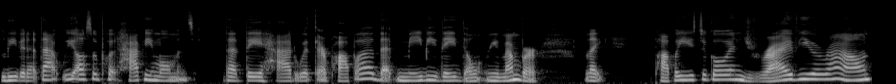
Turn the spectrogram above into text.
leave it at that. We also put happy moments that they had with their papa that maybe they don't remember. Like papa used to go and drive you around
